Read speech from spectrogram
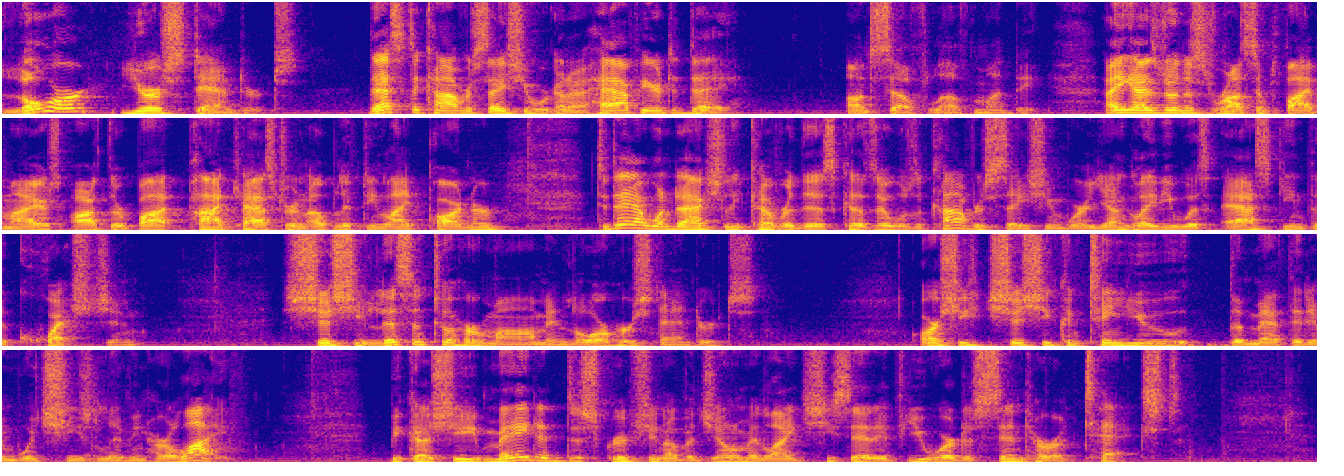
Lower your standards. That's the conversation we're going to have here today on Self Love Monday. How you guys doing? This is Ron Simplified Myers, author, podcaster, and uplifting life partner. Today I wanted to actually cover this because there was a conversation where a young lady was asking the question, should she listen to her mom and lower her standards? Or she, should she continue the method in which she's living her life? Because she made a description of a gentleman like she said if you were to send her a text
